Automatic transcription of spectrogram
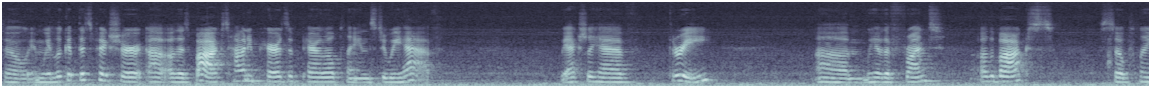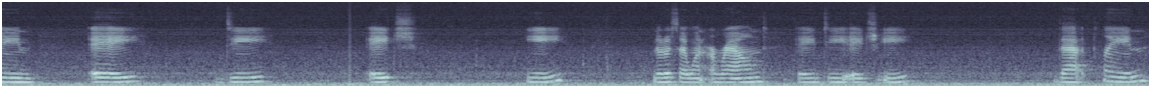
So, and we look at this picture uh, of this box, how many pairs of parallel planes do we have? We actually have three. Um, we have the front of the box, so plane A, D, H, E. Notice I went around A, D, H, E. That plane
